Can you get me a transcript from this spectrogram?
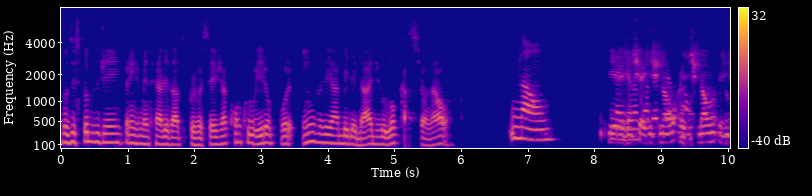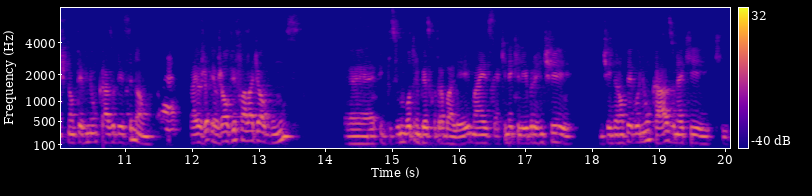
Nos estudos de empreendimento realizados por vocês, já concluíram por inviabilidade locacional? Não. E a gente, a, gente não, a, gente não, a gente não teve nenhum caso desse, não. É. Tá, eu, já, eu já ouvi falar de alguns, é, inclusive numa outra empresa que eu trabalhei, mas aqui no Equilíbrio a gente, a gente ainda não pegou nenhum caso, né, que, que,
